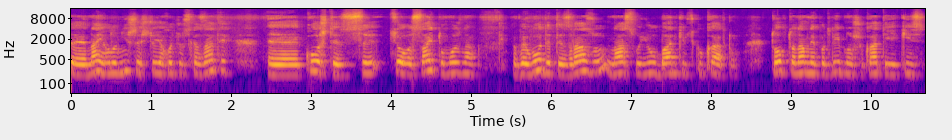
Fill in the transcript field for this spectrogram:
Е, Найголовніше, що я хочу сказати, е, кошти з цього сайту можна виводити зразу на свою банківську карту. Тобто нам не потрібно шукати якісь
